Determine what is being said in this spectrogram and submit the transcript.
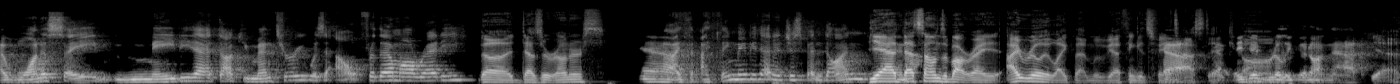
I want to say maybe that documentary was out for them already. The Desert Runners. Yeah, I, th- I think maybe that had just been done. Yeah, And that sounds about right. I really like that movie. I think it's fantastic. yeah, they did Um, really good on that. Yeah.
